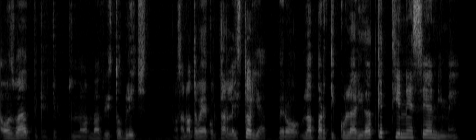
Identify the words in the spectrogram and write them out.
Osva, que, no, has visto Bleach, o sea, no te voy a contar la historia, pero la particularidad que tiene ese anime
